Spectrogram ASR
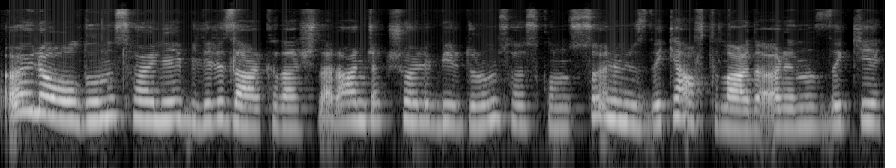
Öyle olduğunu söyleyebiliriz arkadaşlar. Ancak şöyle bir durum söz konusu. Önümüzdeki haftalarda aranızdaki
